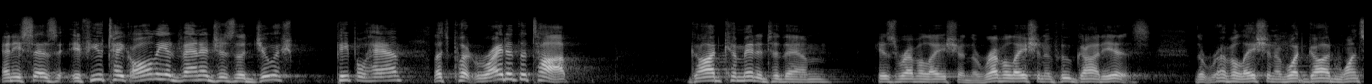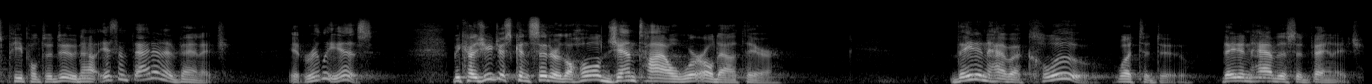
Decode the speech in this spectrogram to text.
And he says, if you take all the advantages the Jewish people have, let's put right at the top, God committed to them his revelation, the revelation of who God is, the revelation of what God wants people to do. Now, isn't that an advantage? It really is. Because you just consider the whole Gentile world out there. They didn't have a clue what to do, they didn't have this advantage.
